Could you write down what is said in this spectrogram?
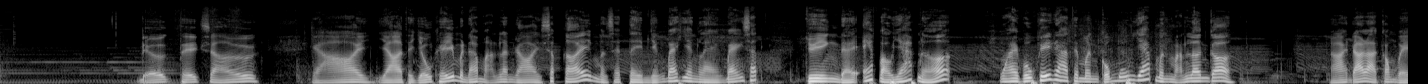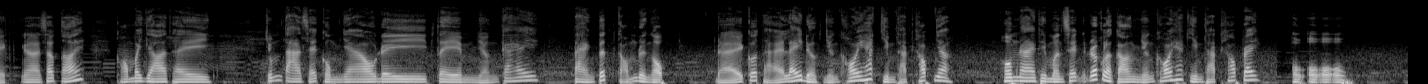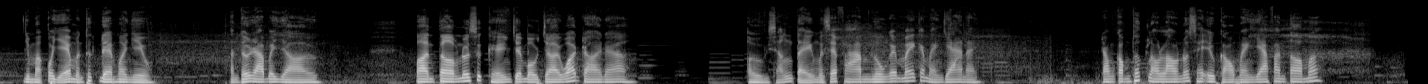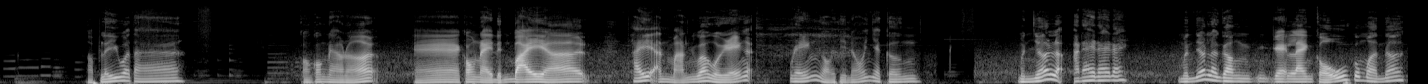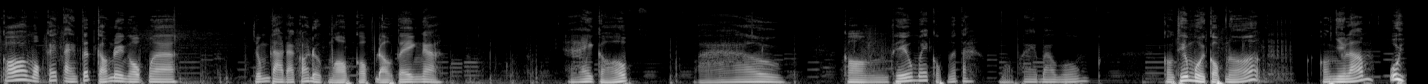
được thiệt sự. Rồi giờ thì vũ khí mình đã mạnh lên rồi. Sắp tới mình sẽ tìm những bác dân làng bán sách Chuyên để ép vào giáp nữa. Ngoài vũ khí ra thì mình cũng muốn giáp mình mạnh lên cơ. Rồi đó là công việc à, sắp tới. Còn bây giờ thì Chúng ta sẽ cùng nhau đi tìm những cái tàn tích cổng đường ngục Để có thể lấy được những khối hắc diệm thạch khóc nha. Hôm nay thì mình sẽ rất là cần những khối hắc diệm thạch khóc đấy. Ồ ồ ồ ồ. Nhưng mà có vẻ mình thức đêm hơi nhiều. Thành thử ra bây giờ Phantom nó xuất hiện trên bầu trời quá trời nè. Ừ sẵn tiện mình sẽ farm luôn cái mấy cái màn da này. Trong công thức lâu lâu nó sẽ yêu cầu màn da Phantom á. Hợp lý quá ta. Còn con nào nữa? À con này định bay hả? Thấy anh mạnh quá rồi rén á. Rén rồi thì nói nha cưng. Mình nhớ là À đây đây đây. Mình nhớ là gần làng cũ của mình á Có một cái tàn tích cổng địa ngục mà Chúng ta đã có được một cục đầu tiên nè. Hai cục Wow. Còn thiếu mấy cục nữa ta? Một, hai, ba, bốn. Còn thiếu 10 cục nữa. Còn nhiều lắm. Ui.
